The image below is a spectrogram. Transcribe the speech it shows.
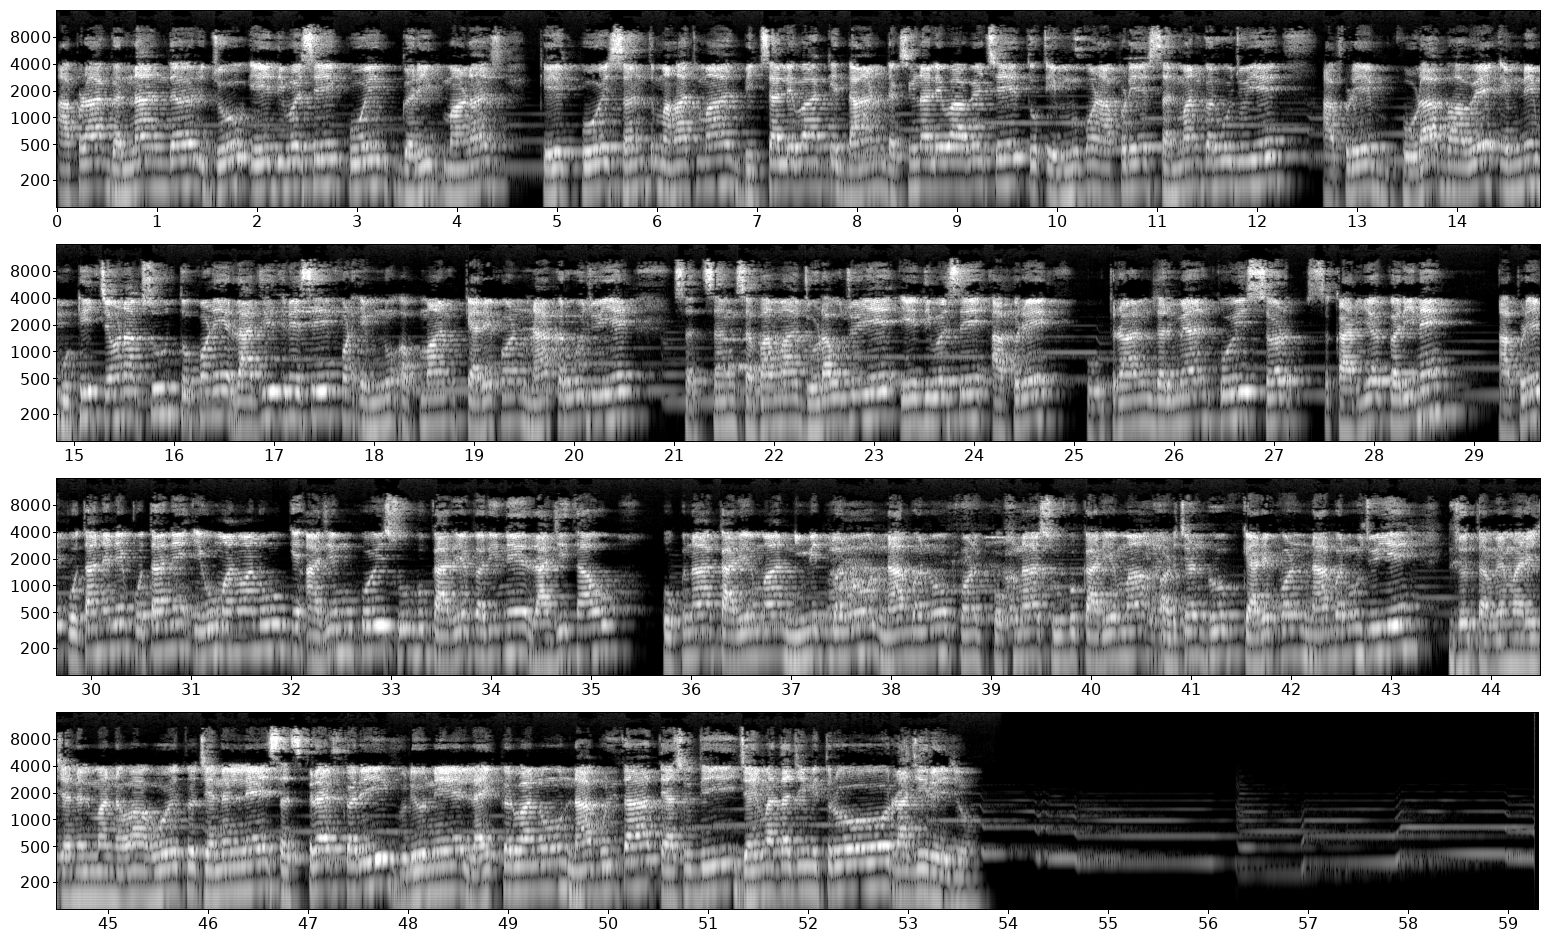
આપણા ઘરના અંદર જો એ દિવસે કોઈ ગરીબ માણસ કે કોઈ સંત મહાત્મા ભિક્ષા લેવા કે દાન દક્ષિણા લેવા આવે છે, તો એમનું પણ આપણે સન્માન કરવું જોઈએ. આપણે ભોળા ભાવે એમને મુઠ્ઠી ચણ આપશું તો પણ એ રાજી જ રહેશે, પણ એમનું અપમાન ક્યારે પણ ના કરવું જોઈએ. સત્સંગ સભામાં જોડાવવું જોઈએ. એ દિવસે આપણે ઉત્તરાયણ દરમિયાન કોઈ સળ કાર્ય કરીને આપણે પોતાને ને પોતાને એવું માનવાનું કે આજે હું કોઈ શુભ કાર્ય કરીને રાજી થાઉં કોકના કાર્યમાં નિમિત્ત બનો, ના બનો, પણ કોકના શુભ કાર્યમાં અડચણરૂપ ક્યારે પણ ના બનવું જોઈએ. જો તમે મારી ચેનલમાં નવા હોય તો ચેનલને સબસ્ક્રાઈબ કરી વિડીયોને લાઈક કરવાનું ના ભૂલતા. ત્યાં સુધી જય માતાજી મિત્રો, રાજી રહેજો.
